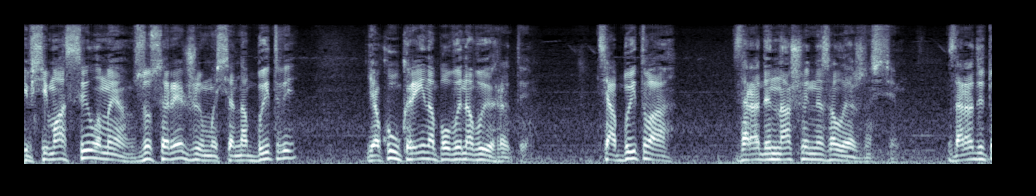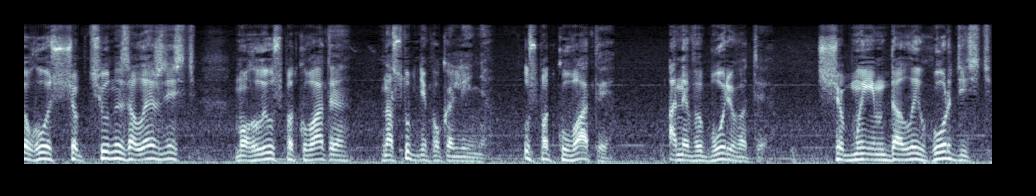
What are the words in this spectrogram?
і всіма силами зосереджуємося на битві, яку Україна повинна виграти. Ця битва заради нашої незалежності, заради того, щоб цю незалежність могли успадкувати наступні покоління, успадкувати, а не виборювати, щоб ми їм дали гордість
